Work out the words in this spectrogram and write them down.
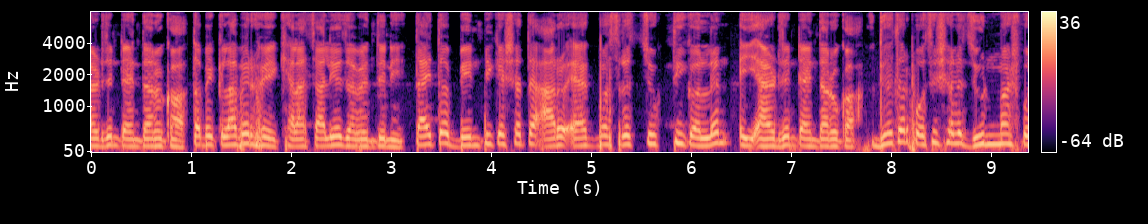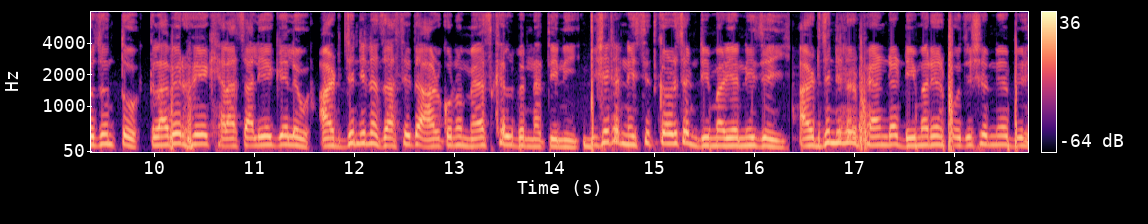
আর্জেন্টাইন তারকা। তবে ক্লাবের হয়ে খেলা চালিয়ে যাবেন তিনি। তাই তো বেনপিকের সাথে আরও এক বছরের চুক্তি করলেন এই আর্জেন্টাইন তারকা। দুই হাজার পঁচিশ সালে জুন মাস পর্যন্ত ক্লাবের হয়ে খেলা চালিয়ে গেলেও আর্জেন্টিনা জার্সিতে আর কোনো ম্যাচ খেলবেন না তিনি। বিষয়টা নিশ্চিত করেছেন ডিমারিয়া নিজেই। আর্জেন্টিনার ফ্যানরা ডিমারিয়ার পজিশন নিয়ে বেশ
